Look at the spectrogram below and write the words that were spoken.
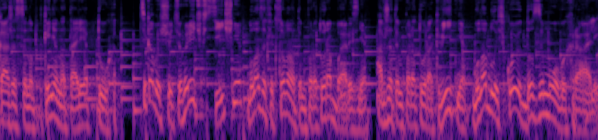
каже синоптикиня Наталія Птуха. Цікаво, що цьогоріч в січні була зафіксована температура березня, а вже температура квітня була близькою до зимових реалій.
